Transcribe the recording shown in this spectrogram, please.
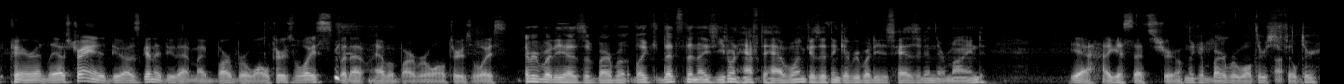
Apparently, I was trying to do. I was going to do that in my Barbara Walters voice, but I don't have a Barbara Walters voice. Everybody has a Barbara. Like, that's the nice. You don't have to have one because I think everybody just has it in their mind. Yeah, I guess that's true. Like a Barbara Walters Uh, filter.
